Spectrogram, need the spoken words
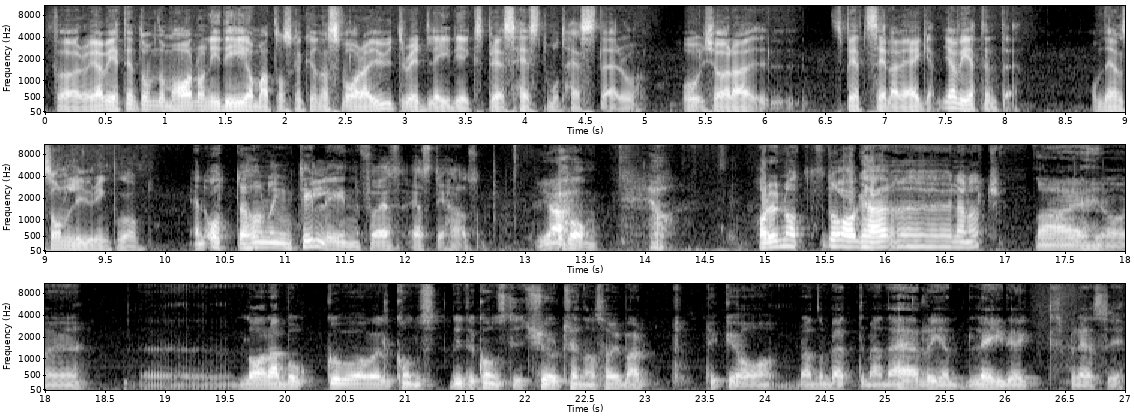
för och jag vet inte om de har någon idé om att de ska kunna svara ut Red Lady Express häst mot häst där och, och köra spets hela vägen. Jag vet inte om det är en sån luring på gång. En 800 till in för SD här alltså. Ja. På gång. Ja. Har du något drag här eh, Lennart? Nej, jag... Eh, Lara Bocco var väl konst, lite konstigt kört senast har ju varit, tycker jag, bland de bättre. Men det här Red Lady Express, i-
